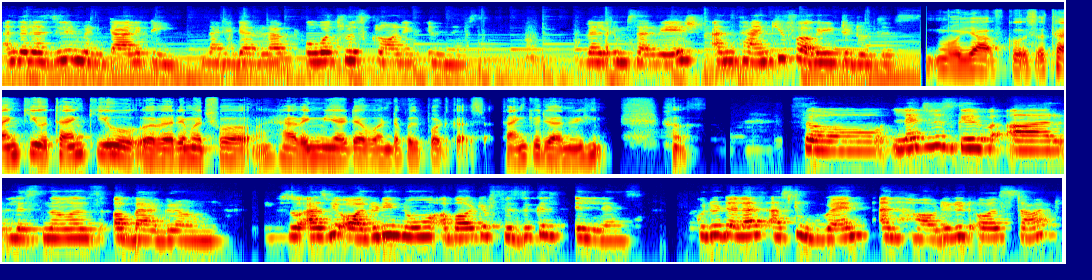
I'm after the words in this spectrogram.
and the resilient mentality that he developed over through his chronic illness. Welcome, Sarvesh, and thank you for agreeing to do this. Oh yeah, of course. Thank you, thank you uh, very much for having me at a wonderful podcast. Thank you, Janvi. so let's just give our listeners a background. So, as we already know about your physical illness, could you tell us as to when and how did it all start?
